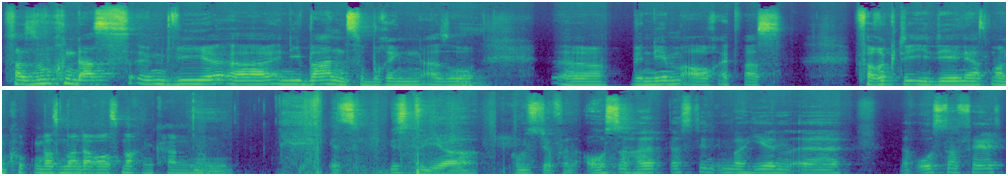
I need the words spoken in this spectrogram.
versuchen, das irgendwie äh, in die Bahnen zu bringen. Also mhm äh, wir nehmen auch etwas verrückte Ideen erstmal und gucken, was man daraus machen kann. Ne? Mhm. Jetzt bist du ja, kommst du ja von außerhalb, das denn immer hier äh, nach Osterfeld.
